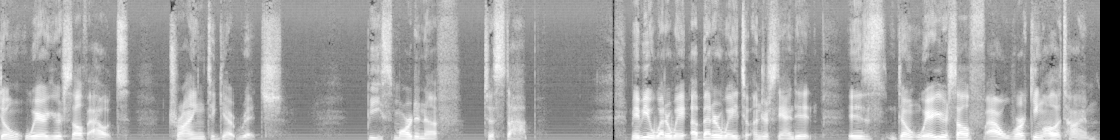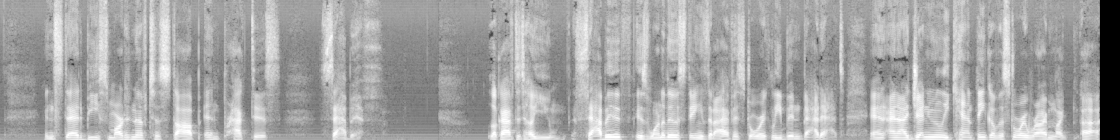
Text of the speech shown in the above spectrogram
Don't wear yourself out trying to get rich. Be smart enough to stop. Maybe a better way, a better way to understand it is don't wear yourself out working all the time. Instead, be smart enough to stop and practice Sabbath. Look, I have to tell you, Sabbath is one of those things that I have historically been bad at. And, and I genuinely can't think of a story where I'm like uh,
